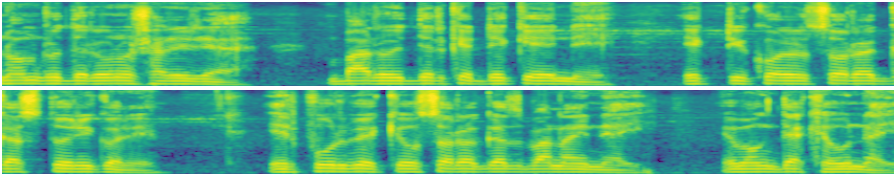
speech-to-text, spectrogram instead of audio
নমরুদের অনুসারীরা বারোইদেরকে ডেকে এনে একটি চরক গাছ তৈরি করে। এর পূর্বে কেউ চরক গাছ বানায় নাই এবং দেখেও নাই।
